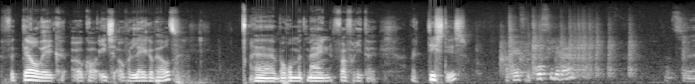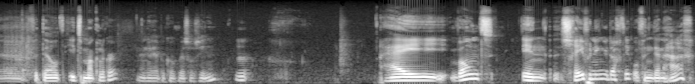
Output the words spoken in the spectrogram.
vertelde ik ook al iets over Legoweld. Uh, waarom het mijn favoriete artiest is. Pak even de koffie erbij. Dat vertelt iets makkelijker. En daar heb ik ook best wel zin in. Hm. Hij woont in Scheveningen, dacht ik, of in Den Haag.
